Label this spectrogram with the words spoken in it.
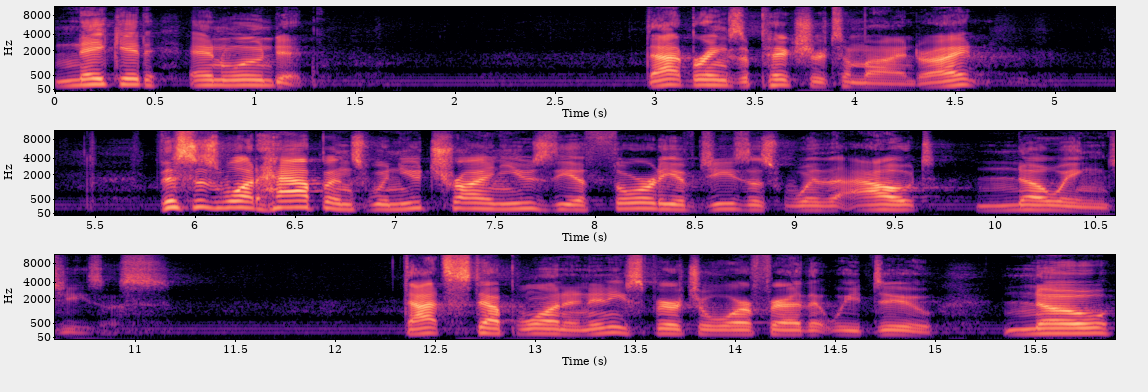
naked and wounded. That brings a picture to mind, right? This is what happens when you try and use the authority of Jesus without knowing Jesus. That's step one in any spiritual warfare that we do. Know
